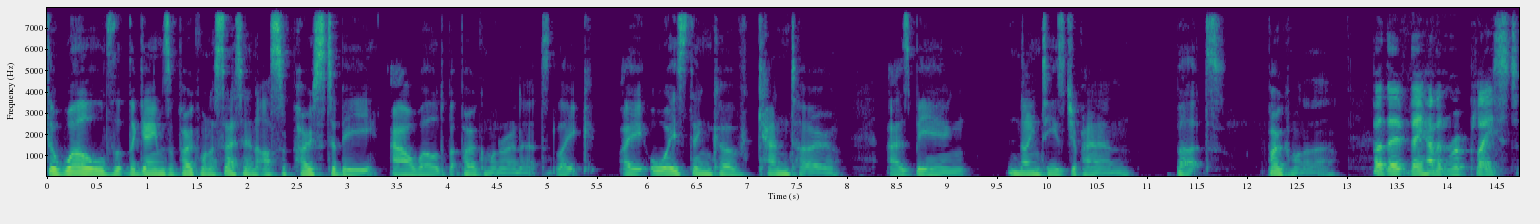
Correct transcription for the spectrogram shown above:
the world that the games of Pokemon are set in are supposed to be our world, but Pokemon are in it. Like, I always think of Kanto as being 90s Japan, but Pokemon are there. But they, they haven't replaced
